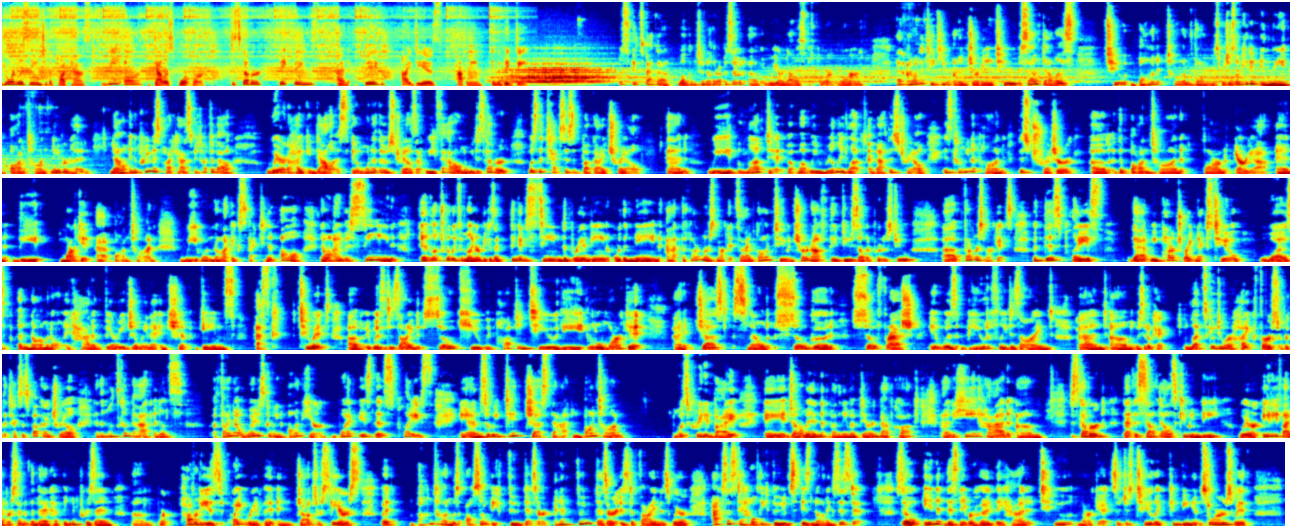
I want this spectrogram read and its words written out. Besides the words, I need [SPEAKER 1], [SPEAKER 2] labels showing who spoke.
[SPEAKER 1] You're listening to the podcast We Are Dallas Fort Worth. Discover big things and big ideas happening in the Big D. It's Becca. Welcome to another episode of We Are Dallas Fort Worth. And I want to take you on a journey to South Dallas to Bon Ton Farms, which is located in the Bonton neighborhood. Now, in the previous podcast, I talked about where to hike in Dallas. And one of those trails that we found and we discovered was the Texas Buckeye Trail. And we loved it, but what we really loved about this trail is coming upon this treasure of the Bonton farm area and the market at Bonton we were not expecting at all. Now I've seen it looked really familiar because I think I've seen the branding or the name at the farmers markets that I've gone to, and sure enough, they do sell their produce to uh, farmers markets. But this place that we parked right next to was phenomenal. It had a very Joanna and Chip Gaines esque to it. Um, it was designed so cute. We popped into the little market and it just smelled so good, so fresh. It was beautifully designed. And um, we said, okay, let's go do our hike first over the Texas Buckeye Trail, and then let's come back and let's find out what is going on here. What is this place? And so we did just that. And Bonton was created by a gentleman by the name of Daron Babcock, and he had um, discovered that the South Dallas community, where 85% of the men have been to prison, um, where poverty is quite rampant and jobs are scarce, but Bonton was also a food desert, and a food desert is defined as where access to healthy foods is non-existent. So in this neighborhood, they had two markets, so just two like convenience stores with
